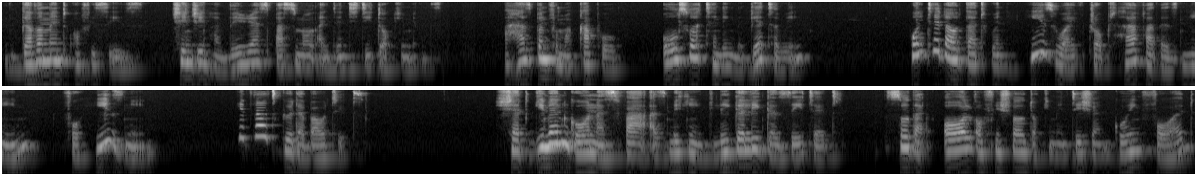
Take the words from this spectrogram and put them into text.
with government offices changing her various personal identity documents. A husband from a couple, also attending the getaway, pointed out that when his wife dropped her father's name for his name, he felt good about it. She had even gone as far as making it legally gazetted so that all official documentation going forward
